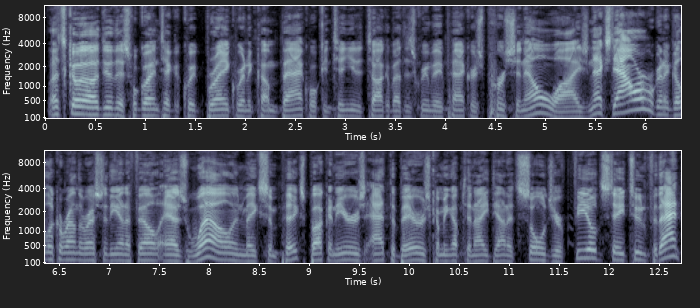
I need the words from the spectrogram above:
Let's go uh, do this. We'll go ahead and take a quick break. We're going to come back. We'll continue to talk about this Green Bay Packers personnel wise. Next hour, we're going to go look around the rest of the NFL as well and make some picks. Buccaneers at the Bears coming up tonight down at Soldier Field. Stay tuned for that.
